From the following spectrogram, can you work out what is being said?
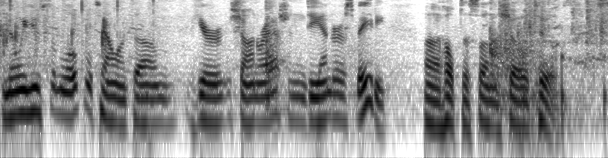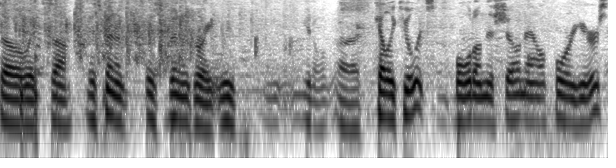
And then we used some local talent um, here. Sean Rash and Diandra Asbaty uh, helped us on the show too. So it's uh, it's been a, it's been great. We've you know uh, Kelly Kulick's bowled on this show now four years.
